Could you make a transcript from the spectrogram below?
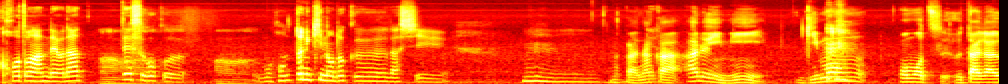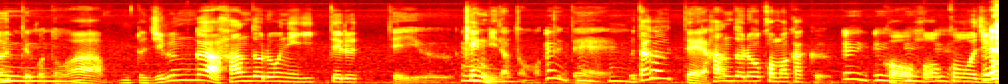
ことなんだよなっーてすごくもう本当に気の毒だしうん。だからなんかある意味疑問を持つ疑うってことは、うん。と自分がハンドルを握ってるっっていう権利だと思ってて、疑うってハンドルを細かくこう方向を自分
